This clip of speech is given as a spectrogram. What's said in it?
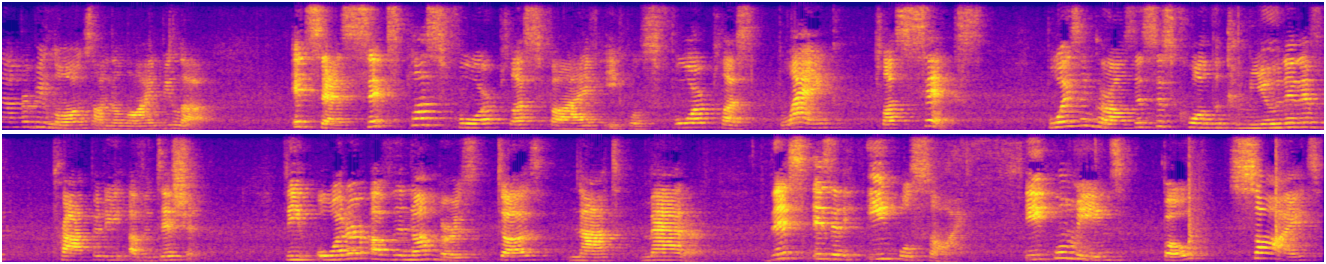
Number belongs on the line below. It says 6 plus 4 plus 5 equals 4 plus blank plus 6. Boys and girls, this is called the commutative property of addition. The order of the numbers does not matter. This is an equal sign. Equal means both sides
